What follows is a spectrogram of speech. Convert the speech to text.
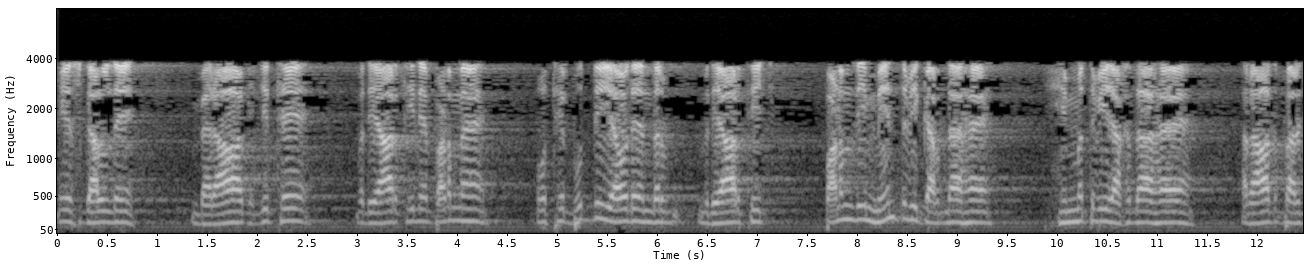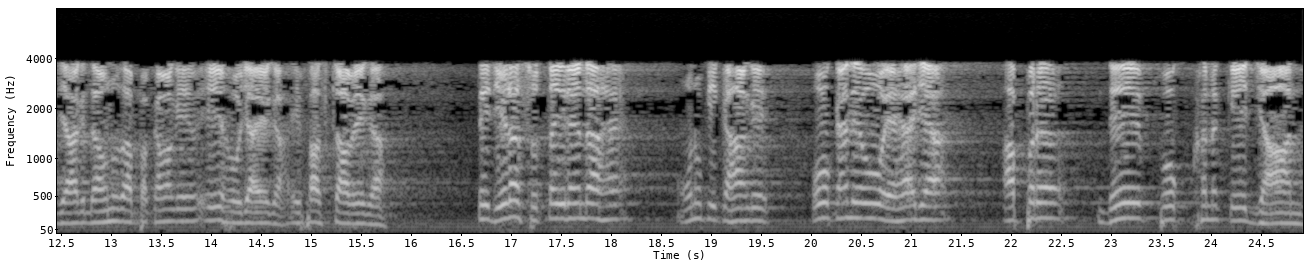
ਇਸ ਗੱਲ ਦੇ ਬੈਰਾਗ। ਜਿੱਥੇ ਵਿਦਿਆਰਥੀ ਨੇ ਪੜ੍ਹਨਾ ਹੈ ਉੱਥੇ ਬੁੱਧੀ ਆ ਉਹਦੇ ਅੰਦਰ ਵਿਦਿਆਰਥੀ ਪੜਨ ਦੀ ਮਿਹਨਤ ਵੀ ਕਰਦਾ ਹੈ ਹਿੰਮਤ ਵੀ ਰੱਖਦਾ ਹੈ ਰਾਤ ਭਰ ਜਾਗਦਾ ਉਹਨੂੰ ਤਾਂ ਆਪਾਂ ਕਹਾਂਗੇ ਇਹ ਹੋ ਜਾਏਗਾ ਇਹ ਫਸਟ ਆਵੇਗਾ। ਤੇ ਜਿਹੜਾ ਸੁੱਤਾ ਹੀ ਰਹਿੰਦਾ ਹੈ ਉਹਨੂੰ ਕੀ ਕਹਾਂਗੇ? ਉਹ ਕਹਿੰਦੇ ਉਹ ਇਹੋ ਜਿਹਾ ਅਪਰ ਦੇ ਪੋਖਨ ਕੇ ਜਾਨ।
